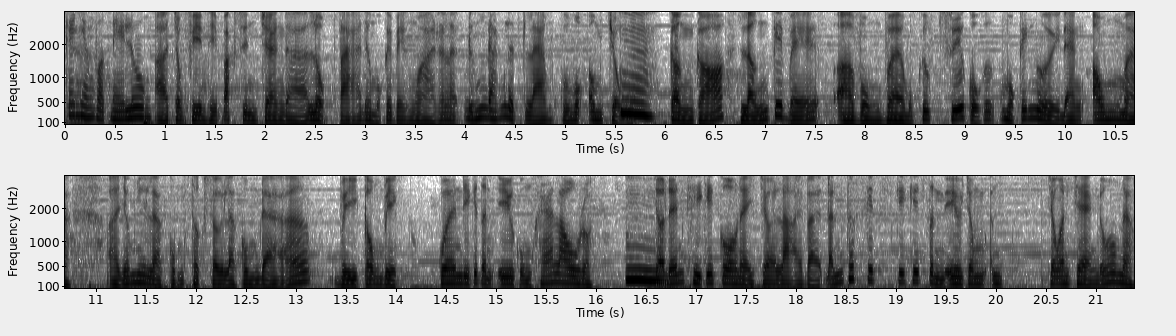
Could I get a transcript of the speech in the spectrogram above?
cái yeah. nhân vật này luôn à, trong phim thì Park Shin Chang đã lột tả được một cái vẻ ngoài rất là đứng đắn lịch lãm của một ông chủ ừ. cần có lẫn cái vẻ uh, vụng về một chút xíu của một cái người đàn ông mà uh, giống như là cũng thực sự là cũng đã vì công việc quên đi cái tình yêu cũng khá lâu rồi ừ. cho đến khi cái cô này trở lại và đánh thức cái cái cái tình yêu trong anh trong anh chàng đúng không nào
